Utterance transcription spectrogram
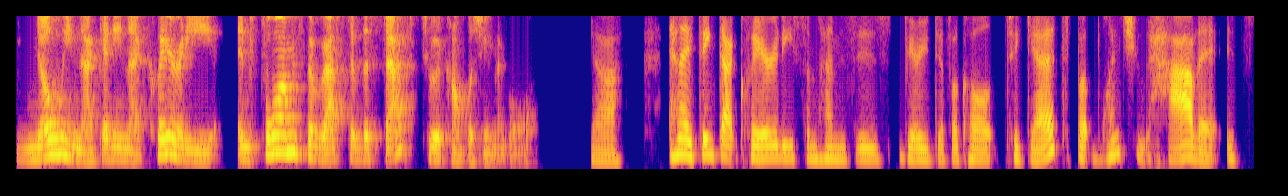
knowing that, getting that clarity informs the rest of the steps to accomplishing the goal. Yeah. And I think that clarity sometimes is very difficult to get, but once you have it, it's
